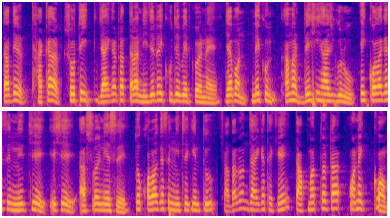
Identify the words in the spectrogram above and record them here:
তাদের থাকার সঠিক জায়গাটা তারা নিজেরাই খুঁজে বের করে নেয়। যেমন, দেখুন, আমার দেশি হাঁসগুরু এই কলা গাছের নিচে এসে আশ্রয় নিয়েছে। তো কলা গাছের নিচে কিন্তু সাধারণ জায়গা থেকে তাপমাত্রাটা অনেক কম।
